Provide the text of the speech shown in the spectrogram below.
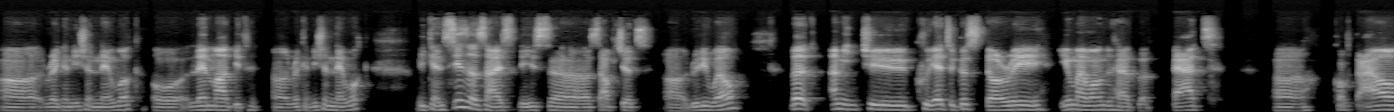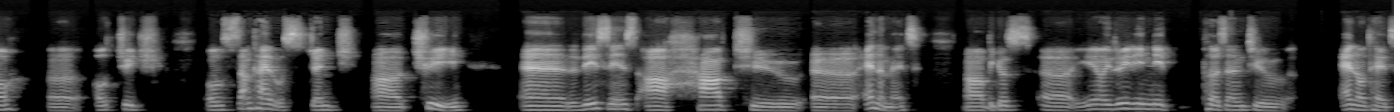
uh, recognition network or landmark uh, recognition network we can synthesize these uh, subjects uh, really well. But I mean, to create a good story, you might want to have a bat, uh, crocodile, uh, ostrich, or some kind of strange uh, tree. And these things are hard to uh, animate uh, because uh, you know you really need person to annotate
